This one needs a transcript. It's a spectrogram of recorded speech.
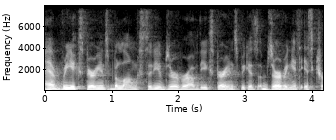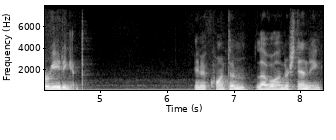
Every experience belongs to the observer of the experience because observing it is creating it in a quantum level understanding,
